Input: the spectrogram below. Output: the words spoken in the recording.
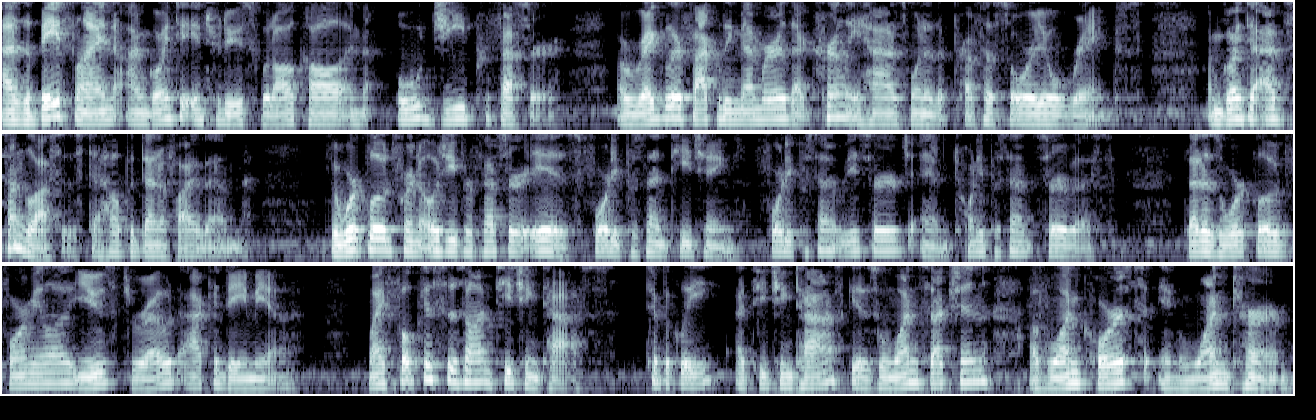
As a baseline, I'm going to introduce what I'll call an OG professor, a regular faculty member that currently has one of the professorial ranks. I'm going to add sunglasses to help identify them. The workload for an OG professor is 40% teaching, 40% research, and 20% service. That is a workload formula used throughout academia. My focus is on teaching tasks. Typically, a teaching task is one section of one course in one term,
